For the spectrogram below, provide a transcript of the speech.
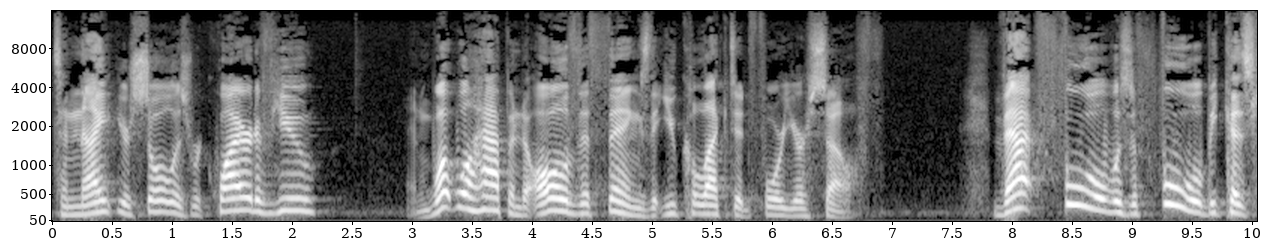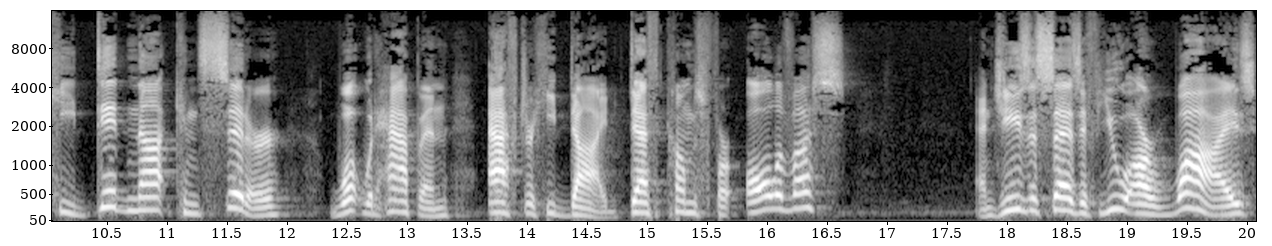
tonight your soul is required of you. And what will happen to all of the things that you collected for yourself? That fool was a fool because he did not consider what would happen after he died. Death comes for all of us. And Jesus says, if you are wise,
